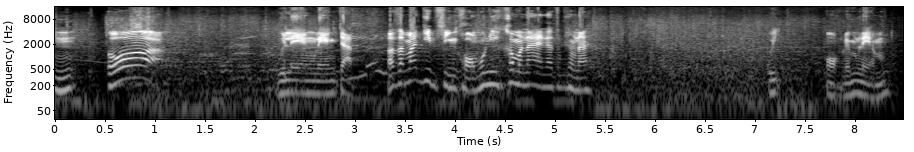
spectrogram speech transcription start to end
อืมโอ้วิแรงแรงจัด เราสามารถหยิบสิ่งของพวกนี้เข้ามาได้นะทุกผู้ชมนะ อุ้ยออกแหลมแหลมๆ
